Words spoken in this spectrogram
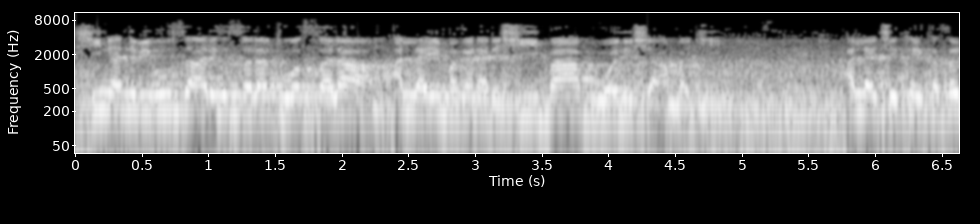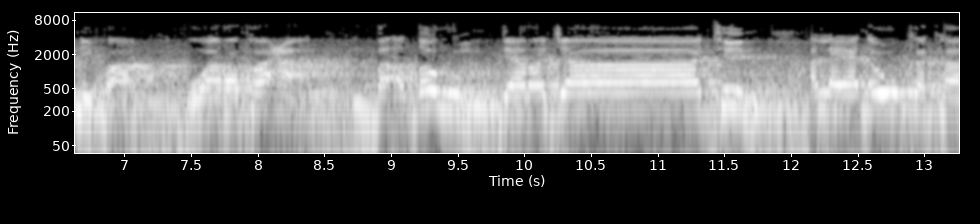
Shine annabi Musa alaihi salatu wassalam. Allah ya magana da shi babu wani shamaki. Allah ya ce kai ka sani fa wa rafa'a ba'dahum darajatin. Allah ya ɗaukaka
